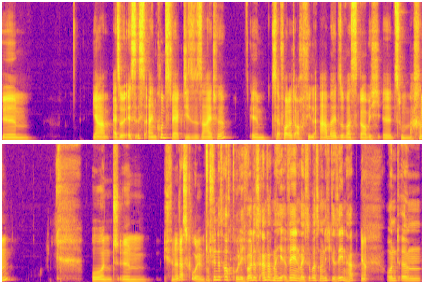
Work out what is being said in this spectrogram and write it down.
Ähm, ja, also es ist ein Kunstwerk, diese Seite. Ähm, es erfordert auch viel Arbeit, sowas, glaube ich, äh, zu machen. Und ähm, ich finde das cool. Ich finde das auch cool. Ich wollte es einfach mal hier erwähnen, weil ich sowas noch nicht gesehen habe. Ja. Und ähm,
